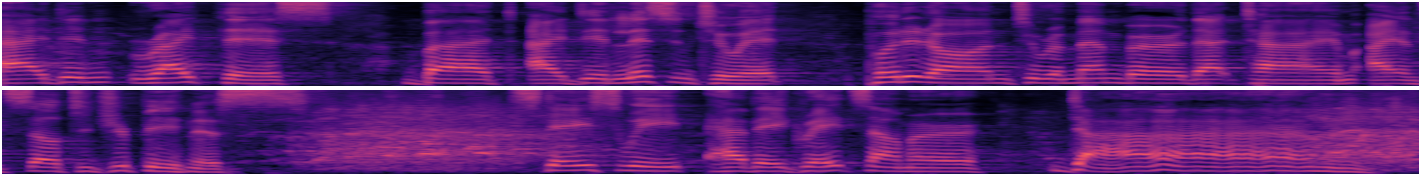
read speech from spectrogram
I didn't write this but I did listen to it, put it on to remember that time I insulted your penis. Stay sweet, have a great summer. Done.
